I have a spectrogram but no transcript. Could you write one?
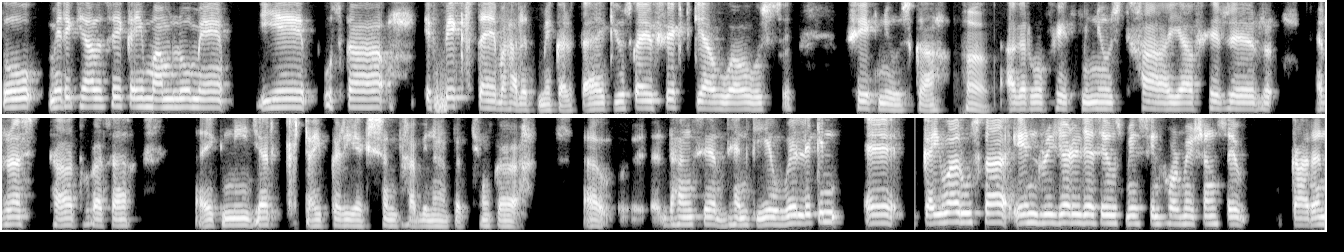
तो मेरे ख्याल से कई मामलों में ये उसका इफ़ेक्ट तय भारत में करता है कि उसका इफ़ेक्ट क्या हुआ उस फेक न्यूज़ का हाँ. अगर वो फेक न्यूज़ था या फिर रस था थोड़ा सा एक नीजर्क टाइप का रिएक्शन था बिना तथ्यों का ढंग से अध्ययन किए हुए लेकिन ए, कई बार उसका एंड रिज़ल्ट जैसे उसमें इस इंफॉर्मेशन से कारण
